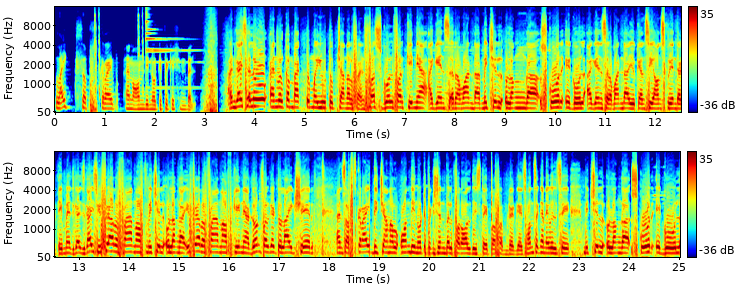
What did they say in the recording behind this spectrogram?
like subscribe and on the notification bell And guys, hello and welcome back to my YouTube channel, friends. First goal for Kenya against Rwanda. Michael Olunga score a goal against Rwanda. You can see on screen that image, guys. Guys, if you are a fan of Michael Olunga, if you are a fan of Kenya, don't forget to like, share, and subscribe the channel on the notification bell for all this type of update, guys. Once again, I will say Michael Olunga score a goal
